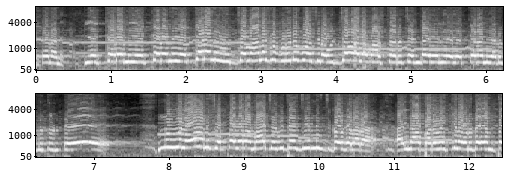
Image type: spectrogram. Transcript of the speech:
ఎక్కడని? ఎక్కడని ఎక్కడని ఎక్కడని ఉద్యమాలకు పురుడు పోసిన ఉద్యమాల మాస్టారు చెండా ఏలియా ఎక్కడని అడుగుతుంటే నువ్వు లేవని చెప్పగలమా? చెబితే జీర్ణించుకోగలరా? అయినా బరువెక్కిన హృదయంతో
